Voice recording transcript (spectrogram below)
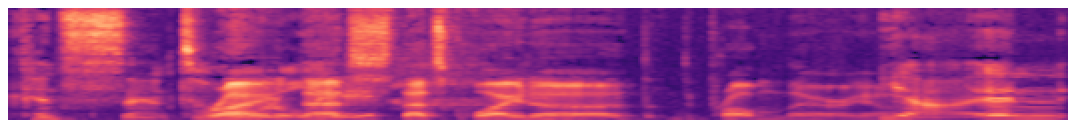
consent. Right. Totally. That's that's quite uh, a the problem there. Yeah. Yeah, and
